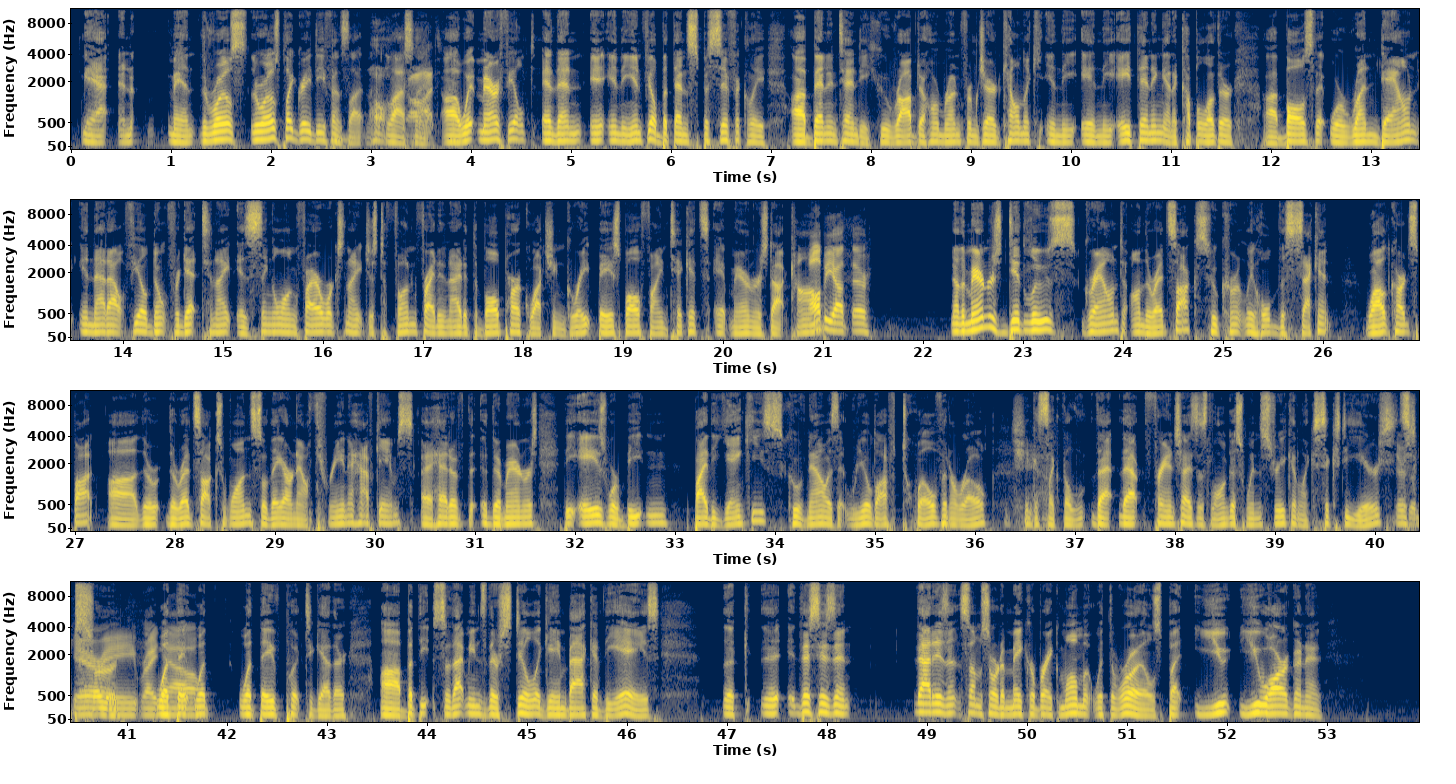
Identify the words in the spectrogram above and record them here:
Yeah, and man, the Royals the Royals played great defense last, last night. Uh, Whit Merrifield, and then in, in the infield, but then specifically uh, Benintendi, who robbed a home run from Jarred Kelenic in the in the eighth inning, and a couple other uh, balls that were run down in that outfield. Don't forget tonight is sing along fireworks night, just a fun Friday night at the ballpark, watching great baseball. Find tickets at Mariners.com. I'll be out there. Now, the Mariners did lose ground on the Red Sox, who currently hold the second wild card spot. Uh, the the Red Sox won, so they are now three and a half games ahead of the, the Mariners. The A's were beaten by the Yankees, who have now is it reeled off twelve in a row. I think it's like the that that franchise's longest win streak in like sixty years. They're It's scary absurd right what now. They, what what they've put together. Uh, but the so that means they're still a game back of the A's. The, this isn't that isn't some sort of make or break moment with the Royals, but you you are going to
